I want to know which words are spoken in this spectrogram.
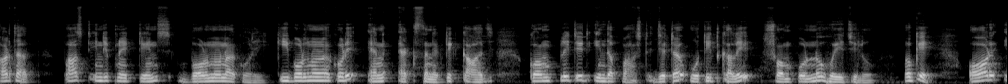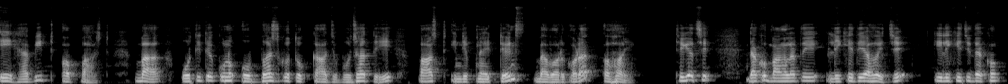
অর্থাৎ পাস্ট ইনডিফিনাইট টেন্স বর্ণনা করে। কি বর্ণনা করে? অ্যান অ্যাকশন একটি কাজ কমপ্লিটেড ইন দ্য পাস্ট যেটা অতীতকালে সম্পন্ন হয়েছিল। Okay or a habit of past বা অতীতে কোনো অভ্যাসগত কাজ বোঝাতে পাস্ট ইনডিফিনাইট টেন্স ব্যবহার করা হয়। ঠিক আছে? দেখো, বাংলাতে লিখে দেওয়া হয়েছে। কি লিখেছি দেখো?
